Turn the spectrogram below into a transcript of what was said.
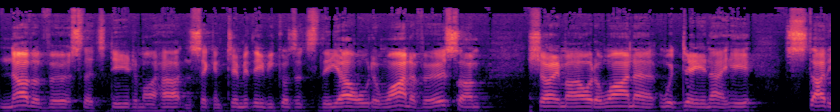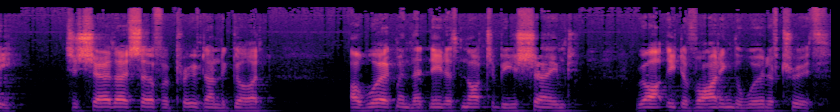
another verse that's dear to my heart in 2 Timothy because it's the old Awana verse. I'm showing my old Awana with DNA here. Study to show thyself approved unto God a workman that needeth not to be ashamed, rightly dividing the word of truth.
